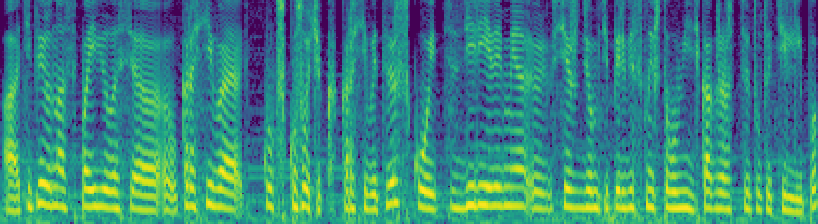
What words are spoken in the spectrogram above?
А Теперь у нас появилась э, красивая кус- кусочек красивой Тверской с деревьями. Э, Все ждем теперь весны, чтобы увидеть, как же расцветут эти липы,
